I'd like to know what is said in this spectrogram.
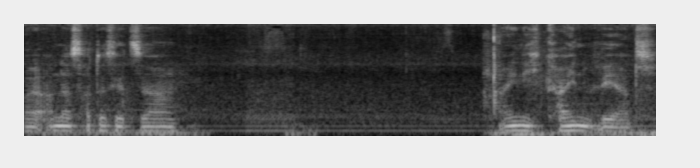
Weil anders hat es jetzt ja eigentlich keinen Wert.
